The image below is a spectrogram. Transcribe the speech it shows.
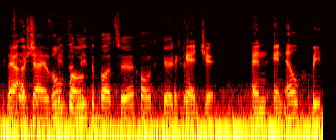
Nou ja, als jij rondloopt... te- niet te batsen, hè? gewoon te catchen. Een catje. En in elk gebied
